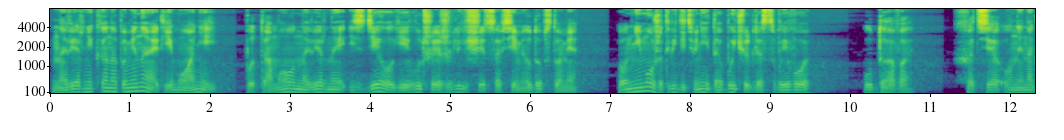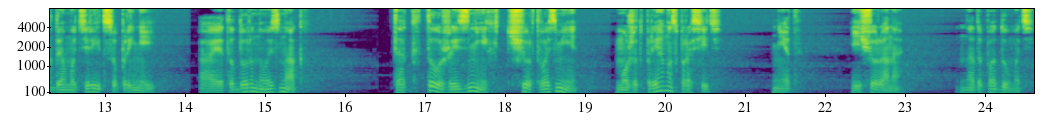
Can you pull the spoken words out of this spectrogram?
наверняка напоминает ему о ней. Потому он, наверное, и сделал ей лучшее жилище со всеми удобствами. Он не может видеть в ней добычу для своего... удава. Хотя он иногда матерится при ней. А это дурной знак. Так кто же из них, черт возьми? Может, прямо спросить? Нет. Еще рано. Надо подумать.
